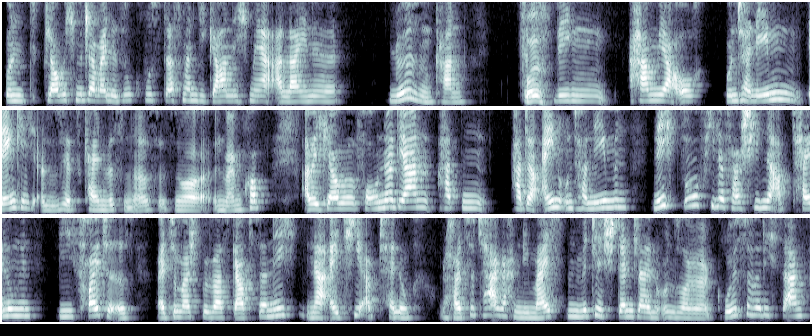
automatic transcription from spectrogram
und glaube ich mittlerweile so groß, dass man die gar nicht mehr alleine lösen kann. Voll. Deswegen haben ja auch Unternehmen, denke ich, also ist jetzt kein Wissen, das ist jetzt nur in meinem Kopf, aber ich glaube, vor 100 Jahren hatten, hatte ein Unternehmen nicht so viele verschiedene Abteilungen, wie es heute ist. Weil zum Beispiel, was gab es da nicht? Eine IT-Abteilung. Und heutzutage haben die meisten Mittelständler in unserer Größe, würde ich sagen,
